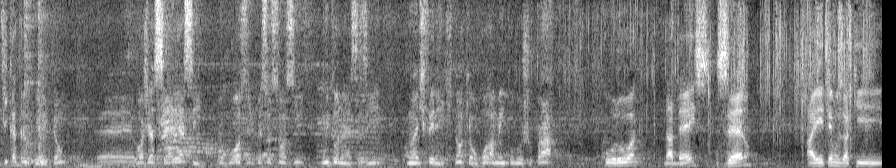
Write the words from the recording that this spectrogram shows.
fica tranquilo. Então, é, loja séria é assim. Eu gosto de pessoas que são assim, muito honestas e não é diferente. Então aqui, ó, um rolamento luxo pra coroa da 10, 0. Aí temos aqui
